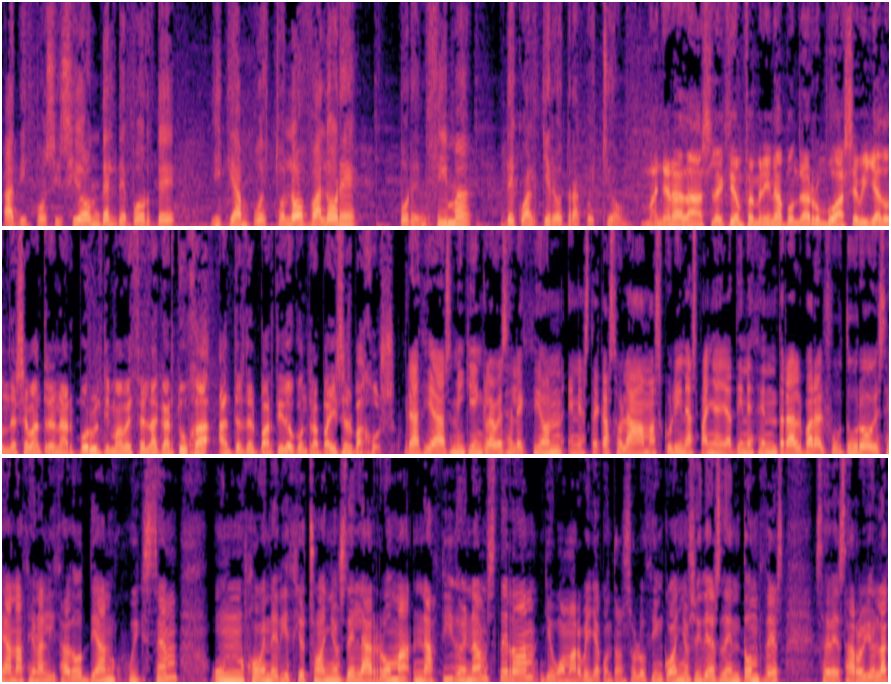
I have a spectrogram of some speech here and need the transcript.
a disposición del deporte y que han puesto los valores por encima de cualquier otra cuestión. Mañana la selección femenina pondrá rumbo a Sevilla donde se va a entrenar por última vez en la Cartuja antes del partido contra Países Bajos. Gracias Miki, en clave selección, en este caso la masculina España ya tiene central para el futuro y se ha nacionalizado Dean Huixem, un joven de 18 años de la Roma, nacido en Ámsterdam, llegó a Marbella con tan solo 5 años y desde entonces se desarrolló en la,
